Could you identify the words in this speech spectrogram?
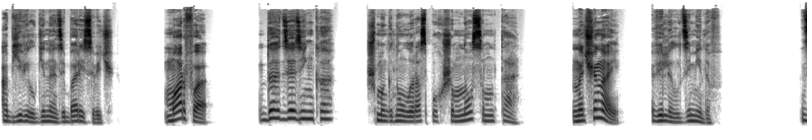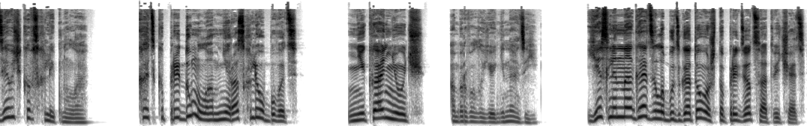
объявил Геннадий Борисович. «Марфа!» «Да, дяденька», — шмыгнула распухшим носом та. «Начинай», — велел Демидов. Девочка всхлипнула. «Катька придумала мне расхлебывать». «Не конючь», — оборвал ее Геннадий. «Если нагадила, будь готова, что придется отвечать.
